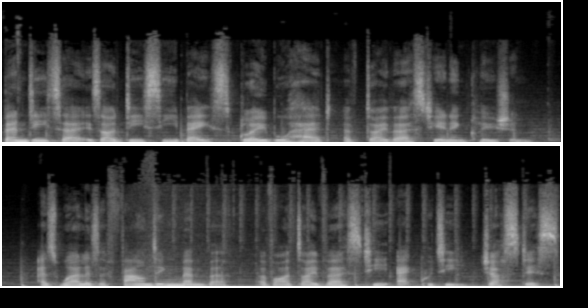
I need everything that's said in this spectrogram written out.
Bendita is our DC based global head of diversity and inclusion, as well as a founding member of our diversity, equity, justice,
